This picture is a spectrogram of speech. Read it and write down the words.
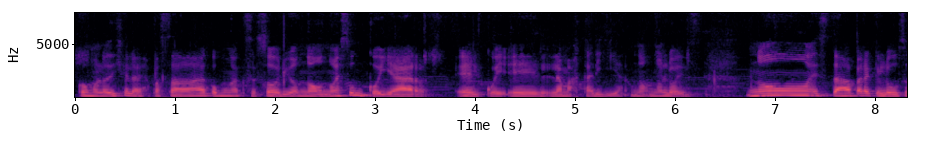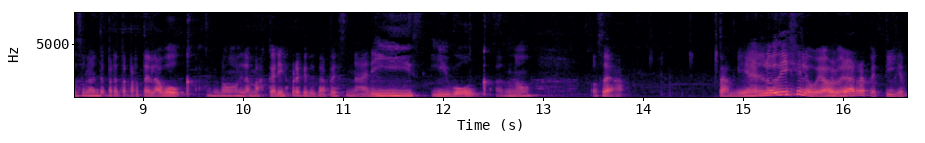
como lo dije la vez pasada, como un accesorio. No, no es un collar el, la mascarilla, no, no lo es no está para que lo uses solamente para taparte la boca, ¿no? La mascarilla es para que te tapes nariz y boca, ¿no? O sea, también lo dije y lo voy a volver a repetir.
